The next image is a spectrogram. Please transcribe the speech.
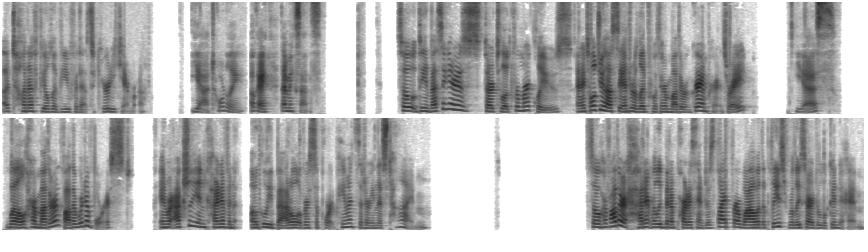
a ton of field of view for that security camera. Yeah, totally. Okay, that makes sense. So the investigators start to look for more clues, and I told you how Sandra lived with her mother and grandparents, right? Yes. Well, her mother and father were divorced and were actually in kind of an ugly battle over support payments during this time. So her father hadn't really been a part of Sandra's life for a while, but the police really started to look into him.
